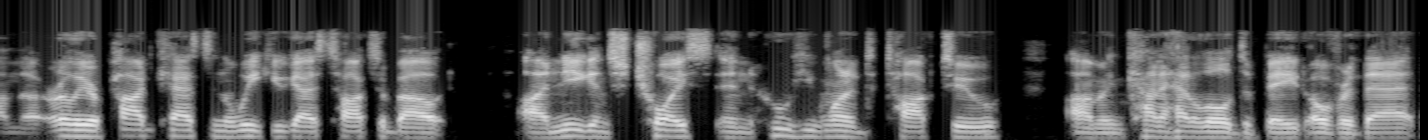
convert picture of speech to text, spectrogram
on the earlier podcast in the week, you guys talked about uh, Negan's choice and who he wanted to talk to, um, and kind of had a little debate over that.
